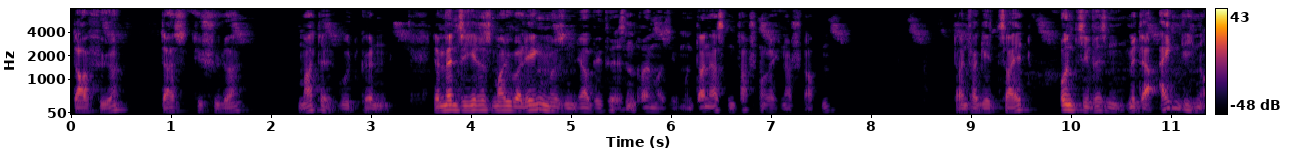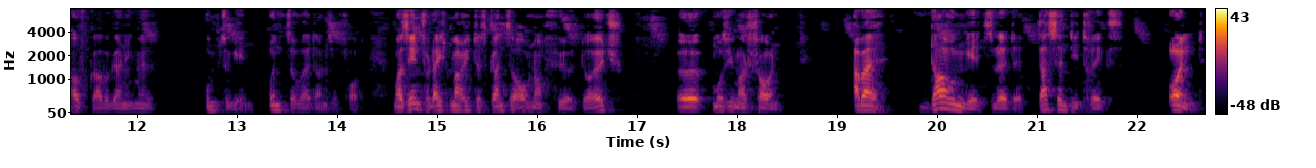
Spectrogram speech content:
dafür, dass die Schüler Mathe gut können. Denn wenn sie jedes Mal überlegen müssen, ja, wie viel ist denn 3 mal 7 und dann erst einen Taschenrechner schnappen, dann vergeht Zeit und sie wissen mit der eigentlichen Aufgabe gar nicht mehr umzugehen und so weiter und so fort. Mal sehen, vielleicht mache ich das Ganze auch noch für Deutsch, äh, muss ich mal schauen. Aber darum geht's, Leute. Das sind die Tricks. Und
